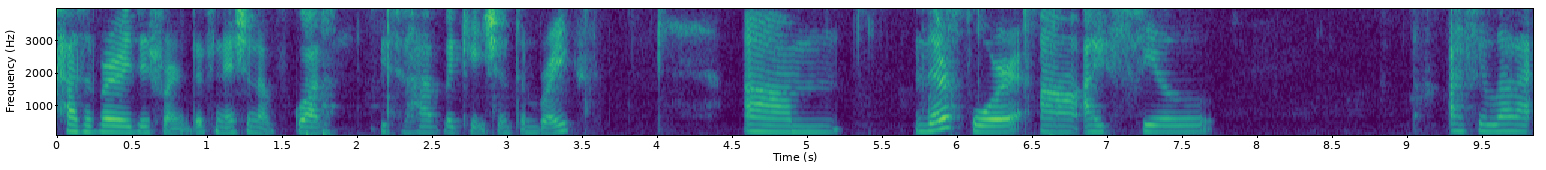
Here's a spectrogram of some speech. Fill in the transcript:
has a very different definition of what is to have vacations and breaks. Um, therefore uh, i feel i feel that I,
